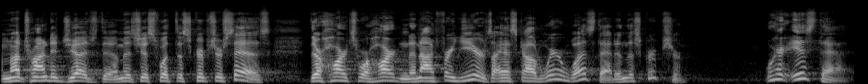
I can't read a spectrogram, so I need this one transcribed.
I'm not trying to judge them, it's just what the scripture says. Their hearts were hardened. And I, for years, I asked God, where was that in the scripture? Where is that?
